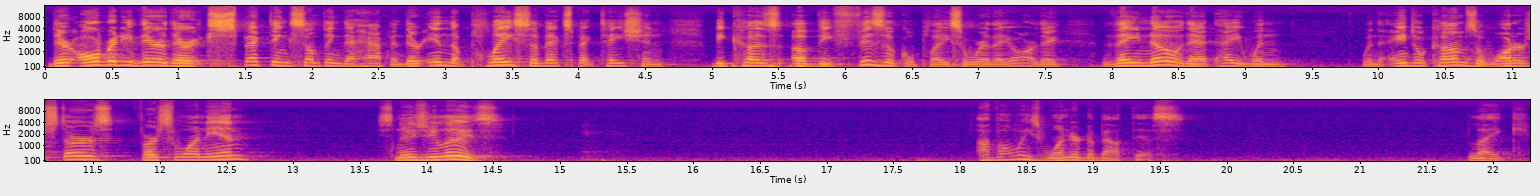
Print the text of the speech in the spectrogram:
They're already there. They're expecting something to happen. They're in the place of expectation because of the physical place of where they are. They, they know that, hey, when, when the angel comes, the water stirs, first one in, snooze, you lose. I've always wondered about this. like,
